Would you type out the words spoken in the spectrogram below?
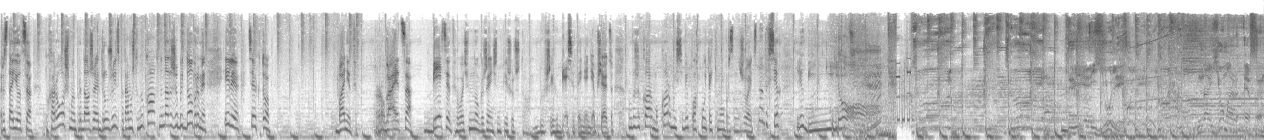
расстается по-хорошему и продолжает дружить, потому что, ну как, ну надо же быть добрыми. Или тех, кто банит, ругается, бесит. Очень много женщин пишут, что бывшие их бесит, и они не общаются. Ну вы же карму, карму себе плохую таким образом наживаете. Надо всех любить. Две Юли. Юмор ФМ.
